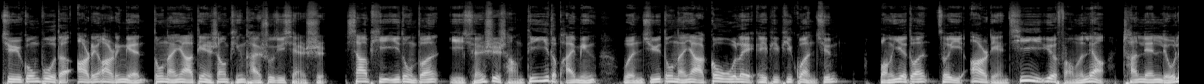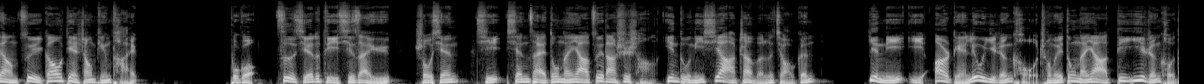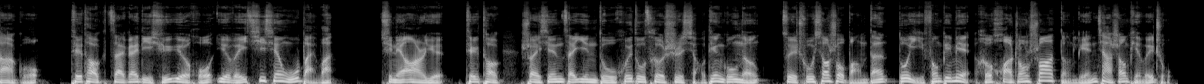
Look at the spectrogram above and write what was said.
据公布的二零二零年东南亚电商平台数据显示，虾皮移动端以全市场第一的排名，稳居东南亚购物类 APP 冠军。网页端则以二点七亿月访问量蝉联流量最高电商平台。不过，字节的底气在于，首先其先在东南亚最大市场印度尼西亚站稳了脚跟。印尼以二点六亿人口成为东南亚第一人口大国，TikTok 在该地区月活约为七千五百万。去年二月，TikTok 率先在印度灰度测试小店功能，最初销售榜单多以方便面和化妆刷等廉价商品为主。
